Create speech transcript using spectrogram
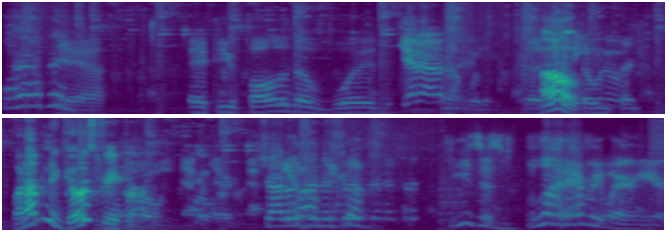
What happened? Yeah. If you follow the wood, Get out! not wood. The Oh. stone fence What happened to Ghost Reaper? there. Shadow's Kill- innocent. Jesus, blood everywhere here.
